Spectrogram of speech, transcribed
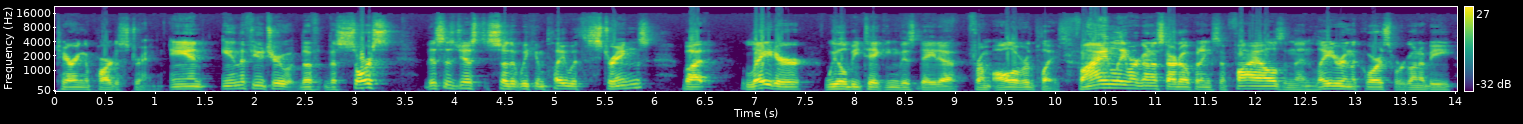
tearing apart a string. And in the future, the, the source, this is just so that we can play with strings, but Later, we'll be taking this data from all over the place. Finally, we're going to start opening some files, and then later in the course, we're going to be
